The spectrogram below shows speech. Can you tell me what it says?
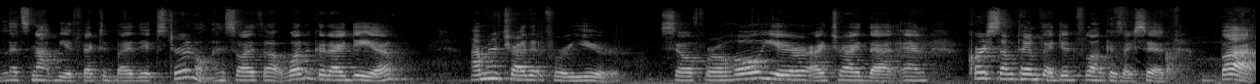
let's not be affected by the external. And so I thought, what a good idea. I'm going to try that for a year. So for a whole year, I tried that. And of course, sometimes I did flunk, as I said. But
